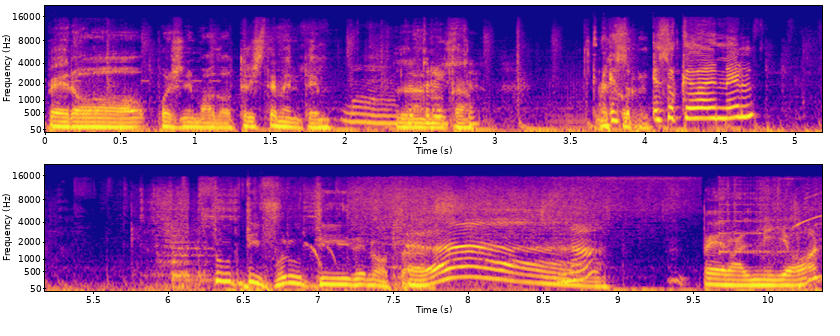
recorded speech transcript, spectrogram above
Pero, pues ni modo, tristemente. No, la triste. nota. Es ¿Eso, correcto. eso queda en él? Tutti frutti de notas. Ah, ¿No? Pero al millón.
